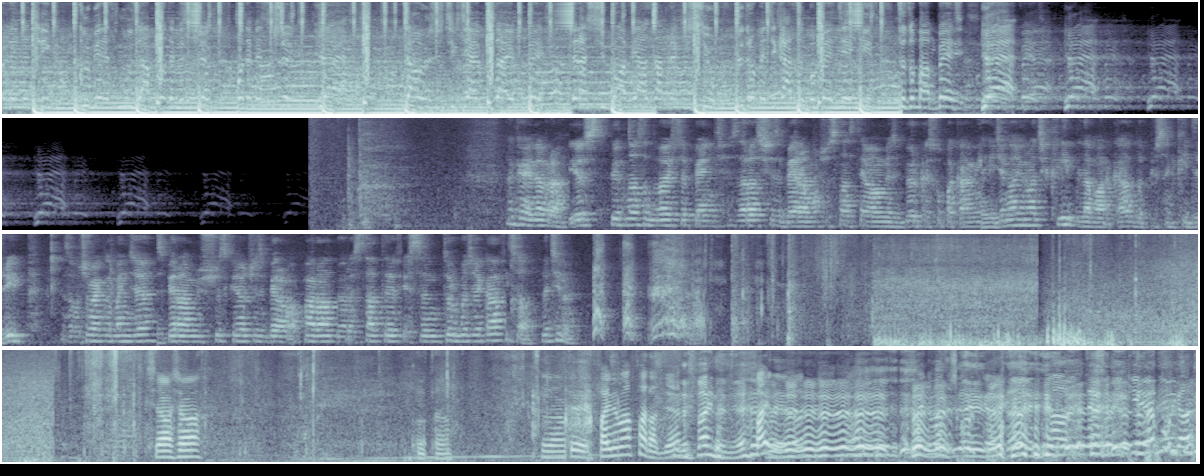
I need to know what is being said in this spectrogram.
nie trik W klubie jest muza, potem jest krzyk, potem jest krzyk Yeah Całe życie chciałem tutaj być Teraz się bawię, a zabrak mi sił Jutro będzie kasa, bo będzie hit Co to ma być? Yeah Okej, dobra. Jest 15.25, zaraz się zbieram, o 16.00 mamy zbiórkę z chłopakami. Idziemy nagrywać klip dla Marka do piosenki Drip. Zobaczymy jak to będzie. Zbieram już wszystkie rzeczy, zbieram aparat, biorę statyw. Jestem turbo ciekaw i co? Lecimy. Siema, siema. Ty, fajny ma aparat, nie? Fajne, nie? Fajny, no. Fajny ma też kurtkę. No, nie pokaż.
